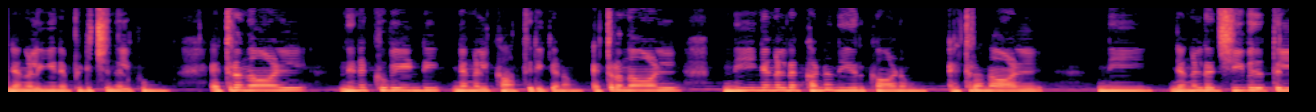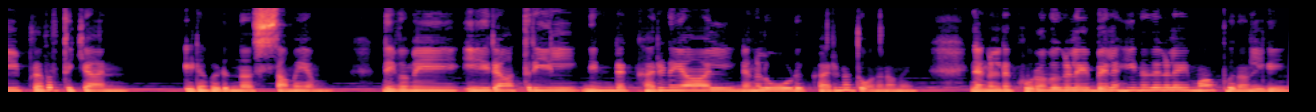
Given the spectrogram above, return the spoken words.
ഞങ്ങളിങ്ങനെ പിടിച്ചു നിൽക്കും. എത്ര നാൾ നിനക്ക് വേണ്ടി ഞങ്ങൾ കാത്തിരിക്കണം. എത്ര നാൾ നീ ഞങ്ങളുടെ കണ്ണുനീർ കാണും. എത്ര നാൾ നീ ഞങ്ങളുടെ ജീവിതത്തിൽ പ്രവർത്തിക്കാൻ ഇടപെടുന്ന സമയം. ദൈവമേ ഈ രാത്രിയിൽ നിന്റെ കരുണയാൽ ഞങ്ങളോട് കരുണ തോന്നണമേ. ഞങ്ങളുടെ കുറവുകളെ ബലഹീനതകളെ മാപ്പ് നൽകി.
